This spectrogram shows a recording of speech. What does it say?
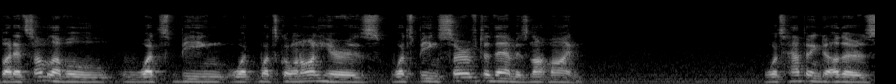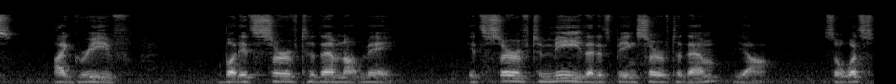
But at some level, what's being what what's going on here is what's being served to them is not mine. What's happening to others, I grieve, but it's served to them, not me. It's served to me that it's being served to them. Yeah. So what's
